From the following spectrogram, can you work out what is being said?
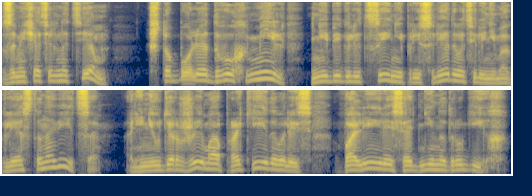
замечательна тем, что более двух миль ни беглецы, ни преследователи не могли остановиться. Они неудержимо опрокидывались, валились одни на других.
